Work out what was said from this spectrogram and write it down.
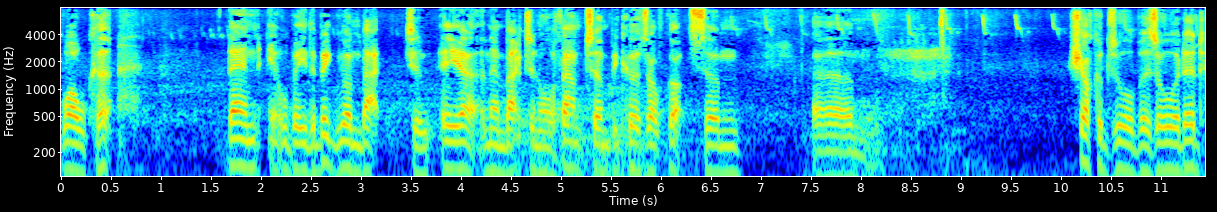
Walcott. Then it will be the big run back to here and then back to Northampton because I've got some um, shock absorbers ordered.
